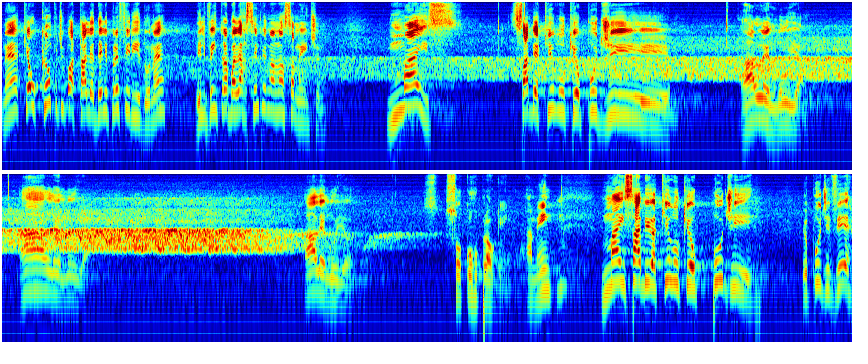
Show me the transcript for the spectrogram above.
né? Que é o campo de batalha dele preferido, né? Ele vem trabalhar sempre na nossa mente. Né? Mas sabe aquilo que eu pude Aleluia. Aleluia. Aleluia. Socorro para alguém. Amém. Mas sabe aquilo que eu pude eu pude ver,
